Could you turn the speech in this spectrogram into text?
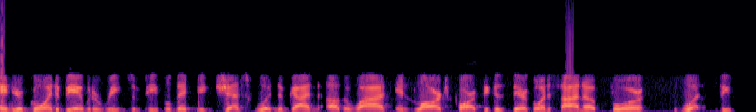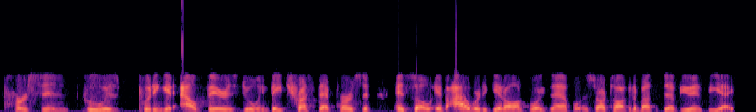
and you're going to be able to reach some people that you just wouldn't have gotten otherwise, in large part because they're going to sign up for what the person who is putting it out there is doing. They trust that person. And so if I were to get on, for example, and start talking about the WNBA,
